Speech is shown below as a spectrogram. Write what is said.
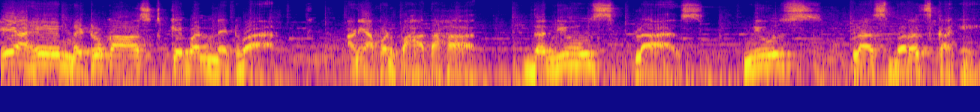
हे आहे मेट्रोकास्ट केबल नेटवर्क. आणि आपण पाहत आहात the news plus. News plus बरच काही.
